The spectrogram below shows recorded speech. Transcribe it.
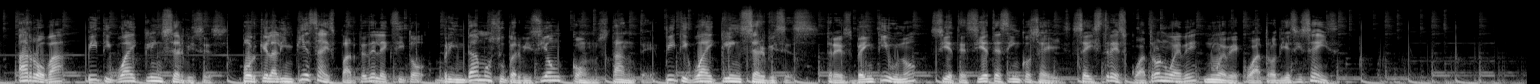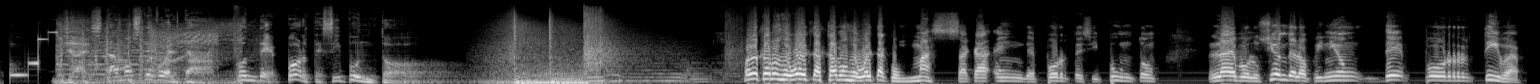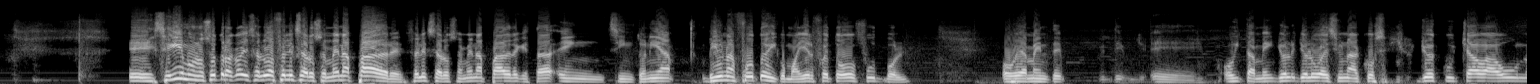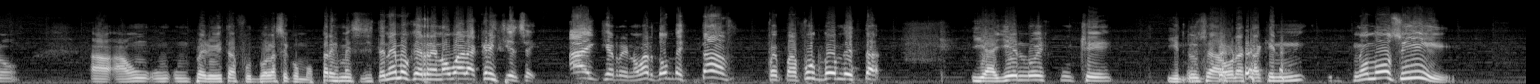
arroba PTY Clean Services. Porque la limpieza es parte del éxito, brindamos supervisión constante. PTY Clean Services 321-7756-6349-9416. Ya estamos de vuelta con Deportes y Punto. Bueno, estamos de vuelta, estamos de vuelta con más acá en Deportes y Punto la evolución de la opinión deportiva. Eh, seguimos nosotros acá y saludo a Félix Arosemena Padre. Félix Arosemena Padre que está en sintonía. Vi una foto y como ayer fue todo fútbol, obviamente, eh, hoy también, yo, yo le voy a decir una cosa, yo, escuchaba a uno, a, un, periodista de fútbol hace como tres meses, tenemos que renovar a Christiansen, hay que renovar, ¿dónde está? Para fútbol, ¿dónde está? Y ayer lo escuché y entonces ahora está que... No, no, sí.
